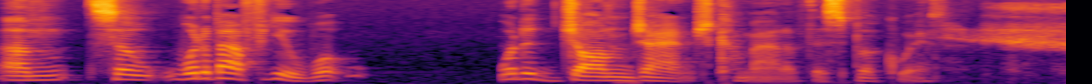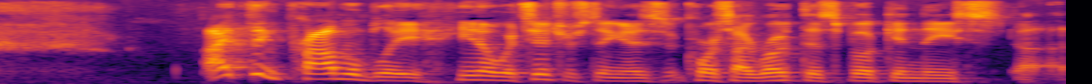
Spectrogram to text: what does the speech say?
Um, so, what about for you? What what did John Jantsch come out of this book with? I think probably, you know, what's interesting is, of course, I wrote this book in the uh,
